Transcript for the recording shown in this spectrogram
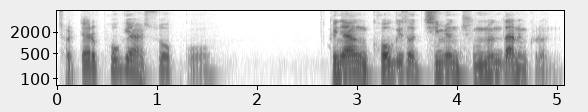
절대로 포기할 수 없고 그냥 거기서 지면 죽는다는 그런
